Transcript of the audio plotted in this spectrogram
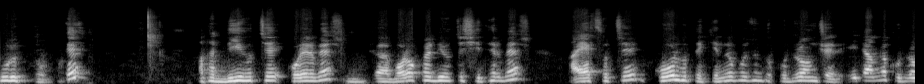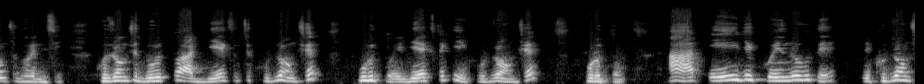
পুরুত্ব ওকে অর্থাৎ ডি হচ্ছে কোরের ব্যাস বড় অক্ষরে ডি হচ্ছে শীতের ব্যাস আর এক্স হচ্ছে কোর হতে কেন্দ্র পর্যন্ত ক্ষুদ্র অংশের এটা আমরা ক্ষুদ্র অংশ ধরে নিছি। ক্ষুদ্র অংশের দূরত্ব আর ডিএক্স হচ্ছে ক্ষুদ্র অংশের পুরুত্ব। এই ডিএক্সটা কি? ক্ষুদ্র অংশের পুরুত্ব। আর এই যে কেন্দ্র হতে এই ক্ষুদ্র অংশ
